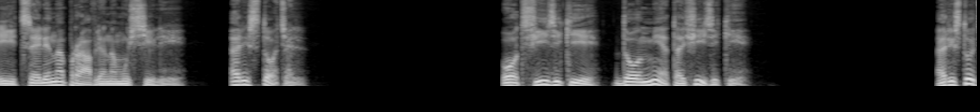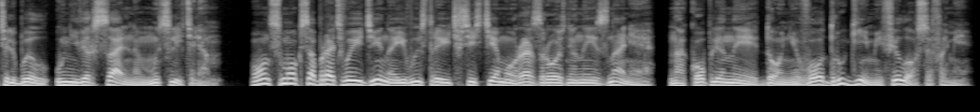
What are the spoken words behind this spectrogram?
и целенаправленном усилии. Аристотель. От физики до метафизики. Аристотель был универсальным мыслителем. Он смог собрать воедино и выстроить в систему разрозненные знания, накопленные до него другими философами.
